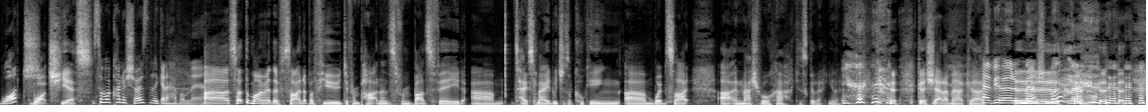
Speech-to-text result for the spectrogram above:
Watch? Watch, yes. So, what kind of shows are they going to have on there? Uh, so at the moment, they've signed up a few different partners from BuzzFeed, um, Tastemade, which is a cooking um, website, uh, and Mashable. Ah, just gonna, you know, gotta shout them out, guys. have you heard of Mashable?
